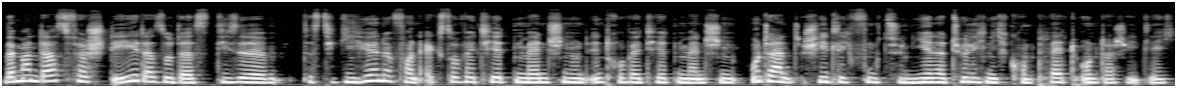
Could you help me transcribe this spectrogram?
wenn man das versteht, also dass diese, dass die Gehirne von extrovertierten Menschen und introvertierten Menschen unterschiedlich funktionieren, natürlich nicht komplett unterschiedlich,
